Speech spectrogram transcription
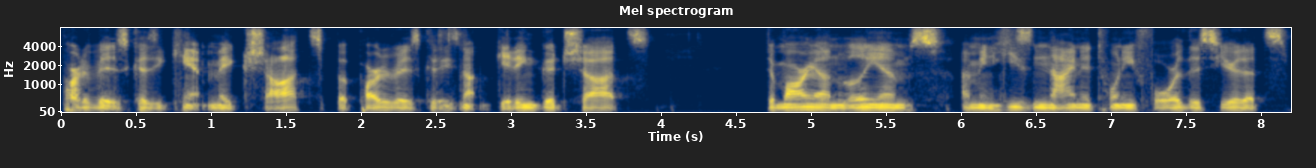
Part of it is because he can't make shots, but part of it is because he's not getting good shots. D'Maurian Williams, I mean, he's 9 of 24 this year. That's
